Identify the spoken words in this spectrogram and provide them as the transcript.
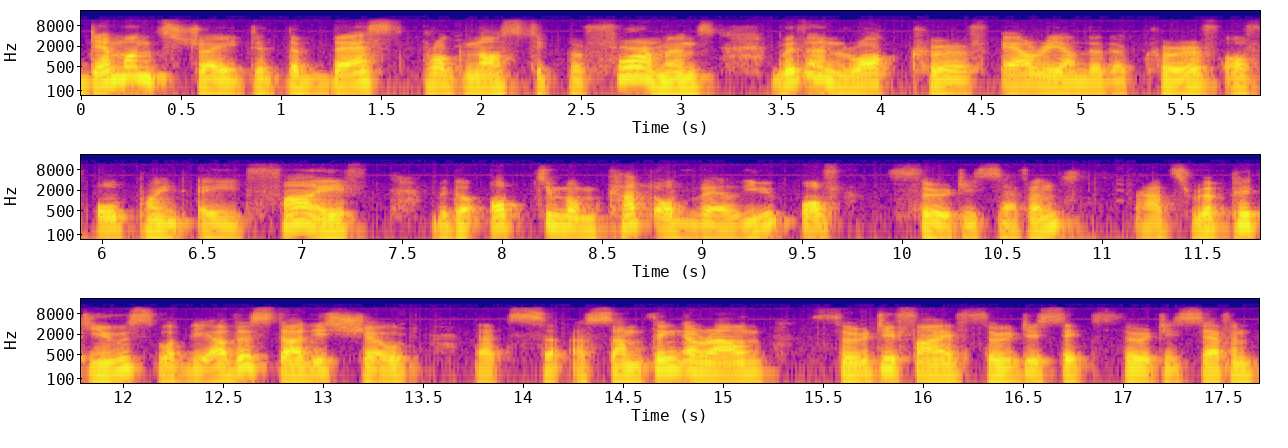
demonstrated the best prognostic performance with a ROC curve area under the curve of 0.85 with an optimum cutoff value of 37. That's reproduced what the other studies showed. That's uh, something around 35, 36, 37,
